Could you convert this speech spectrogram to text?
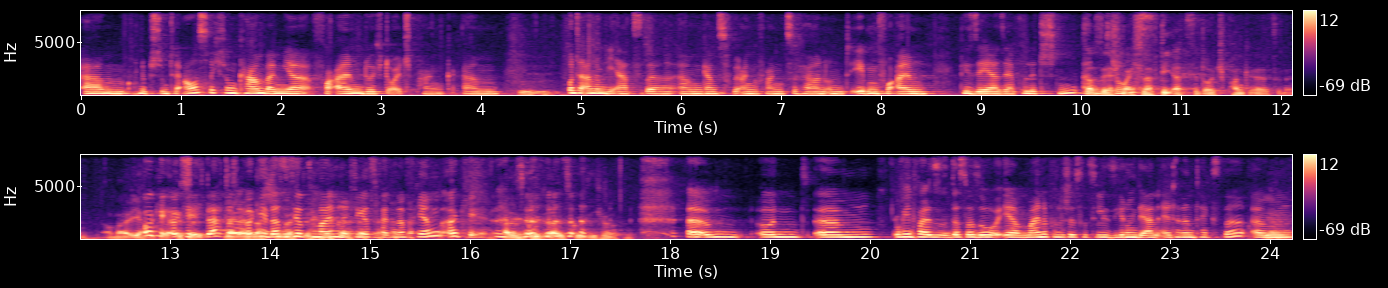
ähm, auch eine bestimmte Ausrichtung kam bei mir vor allem durch Deutschpunk. Ähm, mhm. Unter anderem die Ärzte ähm, ganz früh angefangen zu hören und eben vor allem die sehr, sehr politischen. Das ist sehr schmeichelhaft, die Ärzte Deutschpunk äh, zu nennen. Aber, ja, okay, okay, ich dachte, nein, okay, das ist jetzt mein richtiges Fettnäpfchen. Okay. Alles gut, alles gut, ich höre. ähm, und ähm, auf jeden Fall, das war so eher meine politische Sozialisierung, deren älteren Texte. Ähm, ja.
